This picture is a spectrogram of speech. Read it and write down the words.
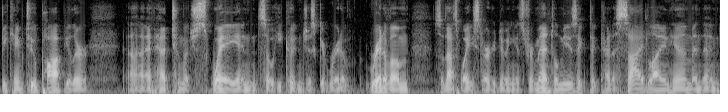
became too popular. Uh, and had too much sway, and so he couldn't just get rid of rid of him. So that's why he started doing instrumental music to kind of sideline him, and then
